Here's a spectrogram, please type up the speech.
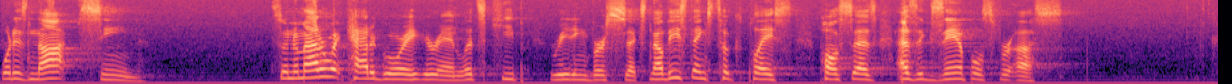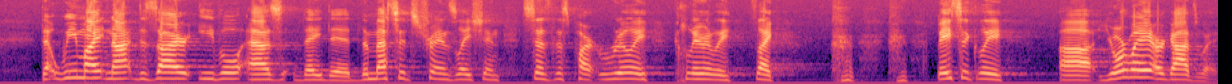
what is not seen. So, no matter what category you're in, let's keep reading verse 6. Now, these things took place, Paul says, as examples for us, that we might not desire evil as they did. The message translation says this part really clearly. It's like, basically, uh, your way or God's way.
